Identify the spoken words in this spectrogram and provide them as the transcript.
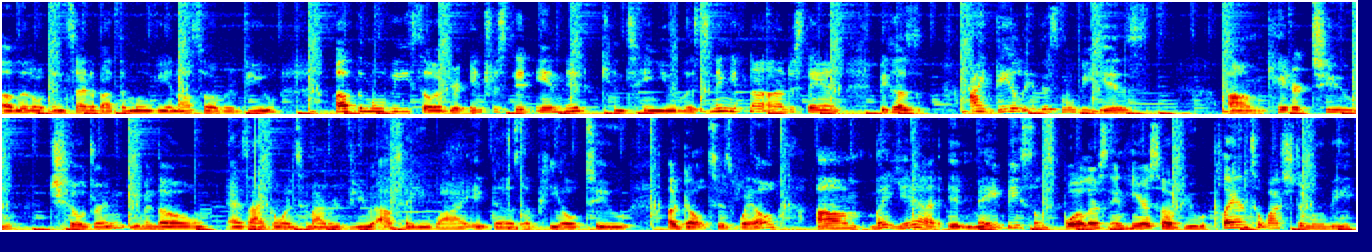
a little insight about the movie and also a review of the movie. So if you're interested in it, continue listening. If not, I understand because ideally this movie is um, catered to children, even though as I go into my review, I'll tell you why it does appeal to adults as well. Um, but yeah, it may be some spoilers in here. So if you plan to watch the movie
